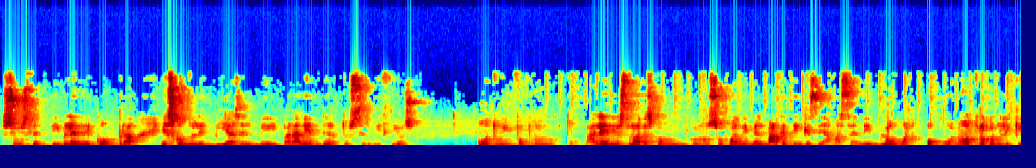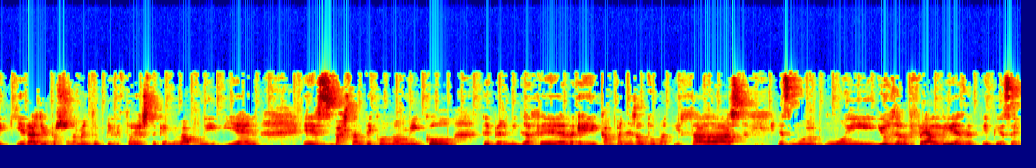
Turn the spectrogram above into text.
susceptible de compra, es cuando le envías el mail para vender tus servicios o tu infoproducto, ¿vale? Y esto lo haces con, un software de email marketing que se llama Sendinblue, bueno, o con otro, con el que quieras. Yo personalmente utilizo este que me va muy bien, es bastante económico, te permite hacer eh, campañas automatizadas, es muy, muy user friendly, es decir, que es,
